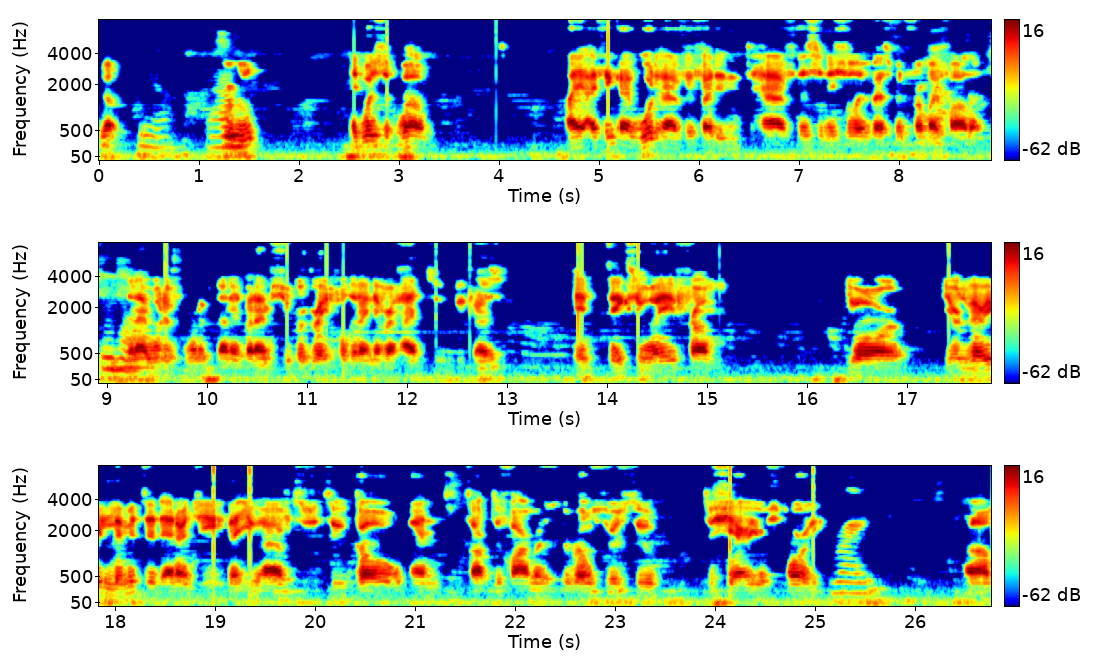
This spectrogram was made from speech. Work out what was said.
Yep. Yeah. Mhm. It was well. I, I think I would have if I didn't have this initial investment from my father. mm-hmm. then I would have would have done it. But I'm super grateful that I never had to because it takes away from your your very limited energy that you have to, to go and talk to farmers, to roasters, to to share your story. Right. Um,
